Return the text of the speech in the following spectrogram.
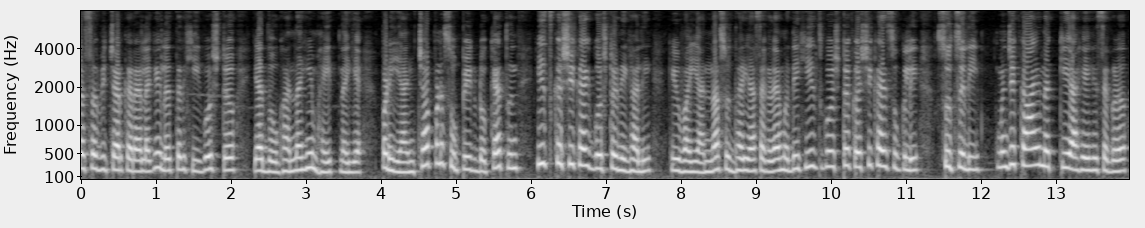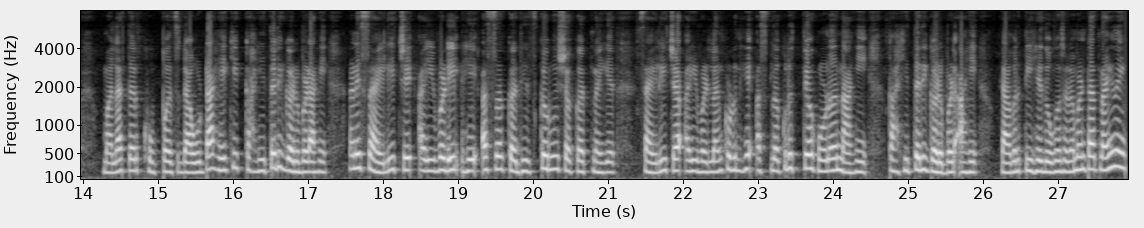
तसं विचार करायला गेलं तर ही गोष्ट या दोघांनाही माहीत नाही आहे पण यांच्या पण सुपीक डोक्यातून हीच कशी काय गोष्ट निघाली? किंवा यांनासुद्धा या सगळ्यामध्ये हीच गोष्ट कशी काय चुकली सुचली? म्हणजे काय नक्की आहे हे सगळं? मला तर खूपच डाऊट आहे की काहीतरी गडबड आहे आणि सायलीचे आईवडील हे असं कधीच करू शकत नाही आहेत सायलीच्या आईवडिलांकडून हे असलं कृत्य होणं नाही. काहीतरी गडबड आहे. त्यावरती हे दोघं जण म्हणतात नाही नाही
